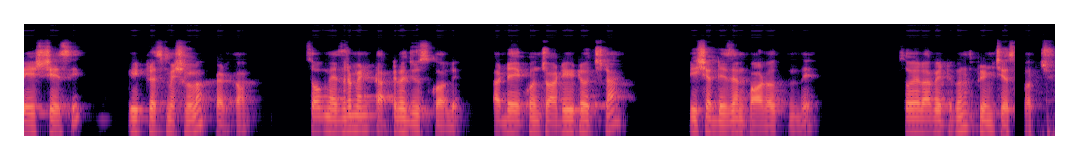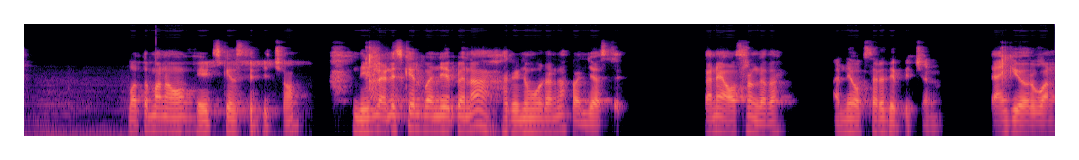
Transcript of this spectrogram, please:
పేస్ట్ చేసి హీట్ ప్రెస్ మిషన్లో పెడతాం. సో మెజర్మెంట్ కరెక్ట్గా చూసుకోవాలి. అంటే కొంచెం అటు ఇటు వచ్చిన టీషర్ట్ డిజైన్ పాడవుతుంది. సో ఇలా పెట్టుకుని ప్రింట్ చేసుకోవచ్చు. మొత్తం మనం ఎయిట్ స్కేల్స్ తెప్పించాం. దీంట్లో అన్ని స్కేల్ పని చేయకపోయినా రెండు మూడు అన్నా పని చేస్తాయి. కానీ అవసరం కదా. అన్నీ ఒకసారి తెప్పించాను. థ్యాంక్ యూ ఎవరి వన్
